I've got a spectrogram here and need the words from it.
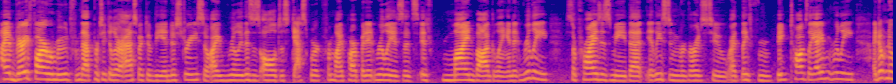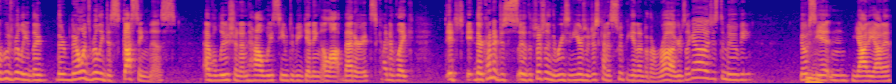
I am very far removed from that particular aspect of the industry, so I really this is all just guesswork from my part. But it really is it's it's mind boggling, and it really surprises me that at least in regards to at least from big talks, like I haven't really I don't know who's really they're, they're no one's really discussing this evolution and how we seem to be getting a lot better. It's kind of like it's it, they're kind of just especially in the recent years are just kind of sweeping it under the rug. It's like oh, it's just a movie, go see it and yada yada.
